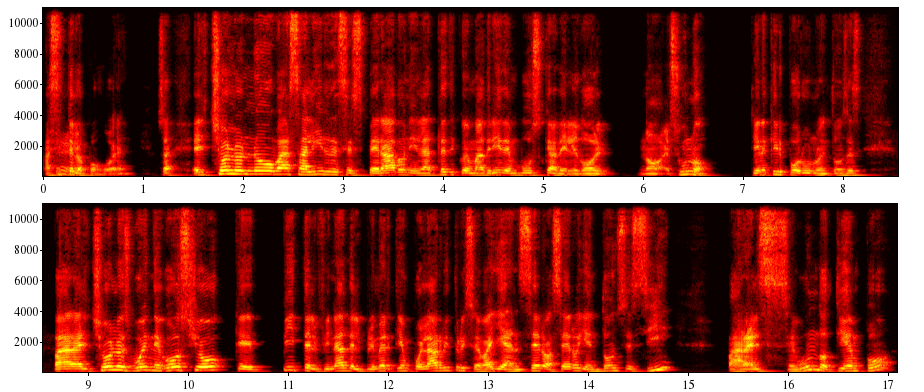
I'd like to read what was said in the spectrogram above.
Así te lo pongo, ¿eh? O sea, el Cholo no va a salir desesperado ni el Atlético de Madrid en busca del gol. No, es uno. Tiene que ir por uno. Entonces, para el Cholo es buen negocio que pite el final del primer tiempo el árbitro y se vayan 0 a 0. Y entonces sí, para el segundo tiempo,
